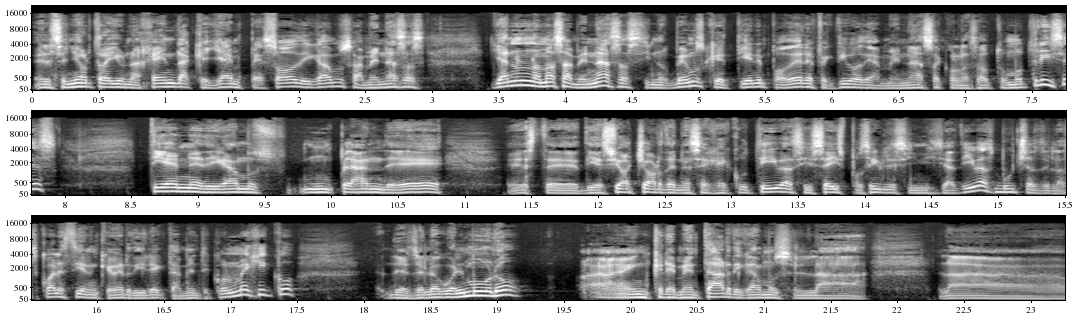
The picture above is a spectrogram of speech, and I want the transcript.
El señor trae una agenda que ya empezó, digamos, amenazas, ya no nomás amenazas, sino vemos que tiene poder efectivo de amenaza con las automotrices, tiene, digamos, un plan de este, 18 órdenes ejecutivas y seis posibles iniciativas, muchas de las cuales tienen que ver directamente con México, desde luego el muro, a incrementar, digamos, la, la-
